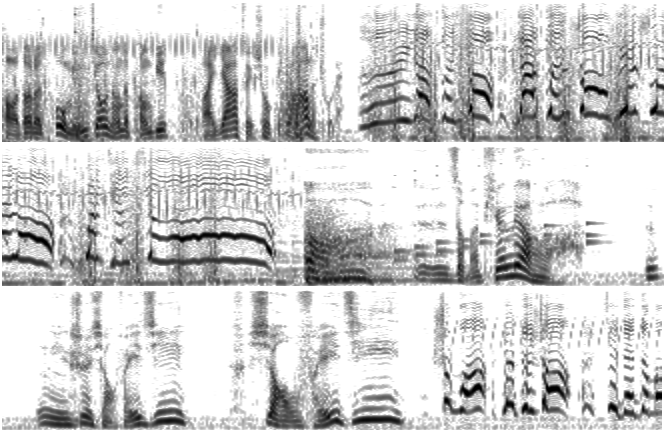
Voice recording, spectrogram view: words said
跑到了透明胶囊的旁边，把鸭嘴兽给拉了出来。鸭嘴兽，鸭嘴兽，别睡了，快醒醒啊！啊，呃，怎么天亮了？呃，你是小肥鸡，小肥鸡。是我，鸭嘴兽！现在怎么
